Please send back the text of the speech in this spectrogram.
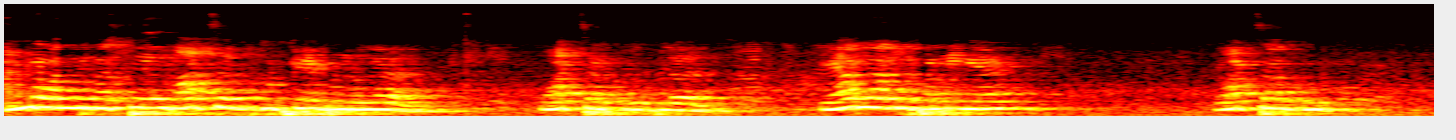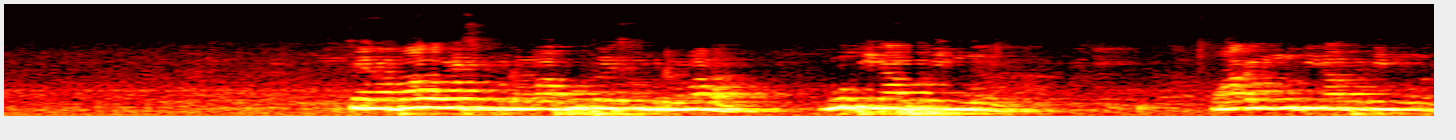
அண்ணன் வந்து ஃபஸ்ட்டு வாட்ஸ்அப் குரூப் கிரியேட் பண்ணல வாட்ஸ்அப் குரூப்பில் யார் அதை பண்ணீங்க? வாட்ஸ்அப் குரூப் சரி நான் பாவ வயசு கூப்பிடுமா பூத்த வயசு கூப்பிடுமா நூற்றி நாற்பத்தி மூணு. பாகம் நூற்றி நாற்பத்தி மூணு.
